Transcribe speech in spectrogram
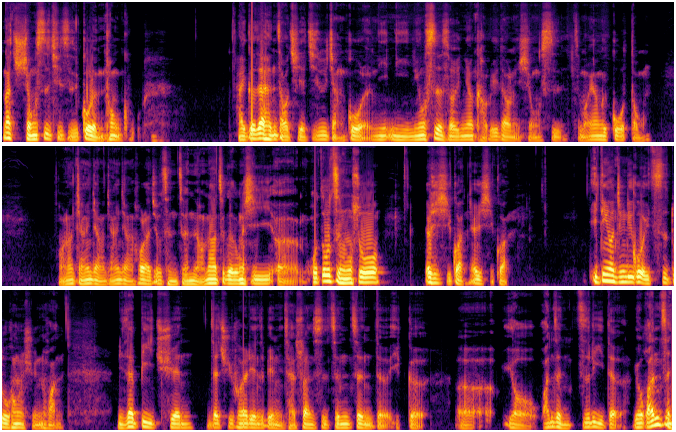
那熊市其实过得很痛苦，海哥在很早期的集数讲过了。你你牛市的时候一定要考虑到你熊市怎么样会过冬。好，那讲一讲讲一讲，后来就成真了。那这个东西，呃，我都只能说要去习惯，要去习惯，一定要经历过一次多空循环，你在币圈，你在区块链这边，你才算是真正的一个呃有完整资历的，有完整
